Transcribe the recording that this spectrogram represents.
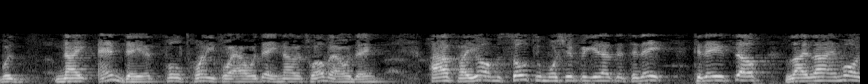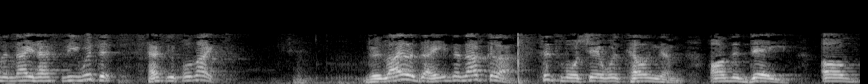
was night and day, a full 24 hour day, not a 12 hour day. Af hayom, so too Moshe figured out that today, today itself, laila imo, the night has to be with it. Has to be full night. Since Moshe was telling them on the day of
